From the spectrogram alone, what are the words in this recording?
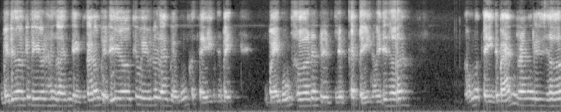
mày đưa cái video nó lên thì tao nói mày đưa cái video nó lên, mày muốn có tiền thì mày mày muốn thưa nó thì có tiền mày đi thưa. Không có tiền thì bán răng đi thưa.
